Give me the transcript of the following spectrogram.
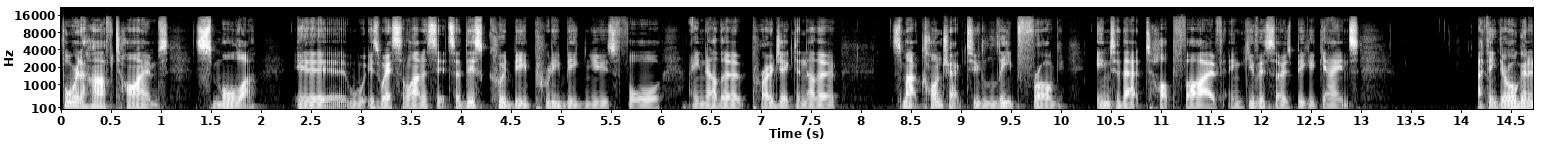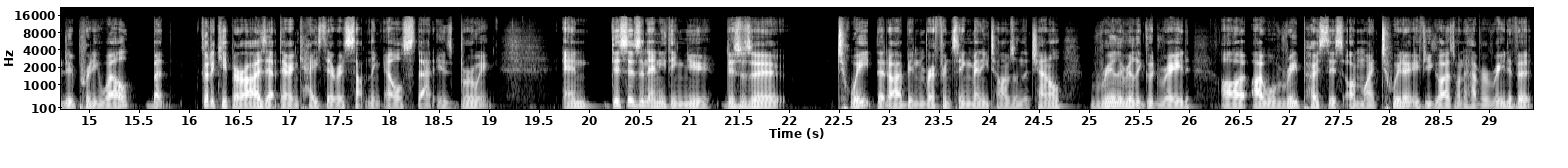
four and a half times smaller uh, is where Solana sits. So this could be pretty big news for another project, another smart contract to leapfrog into that top five and give us those bigger gains. I think they're all going to do pretty well, but got to keep our eyes out there in case there is something else that is brewing. And this isn't anything new. This is a tweet that I've been referencing many times on the channel. Really, really good read. Uh, I will repost this on my Twitter if you guys want to have a read of it.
